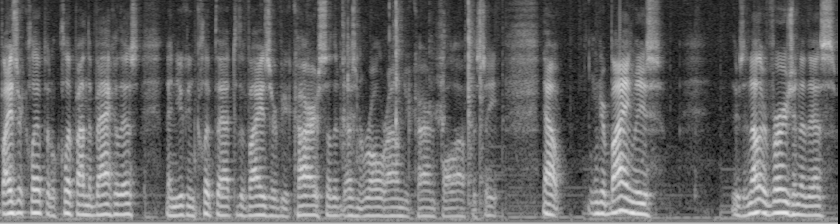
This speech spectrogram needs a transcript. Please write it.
visor clip that'll clip on the back of this. Then you can clip that to the visor of your car so that it doesn't roll around your car and fall off the seat. Now, when you're buying these, there's another version of this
